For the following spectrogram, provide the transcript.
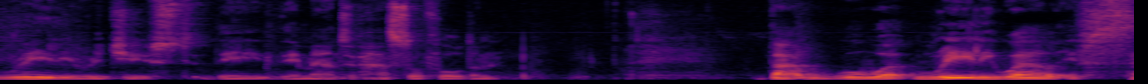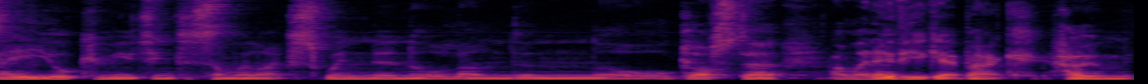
really reduced the, the amount of hassle for them. that will work really well if, say, you're commuting to somewhere like Swindon or London or Gloucester, and whenever you get back home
